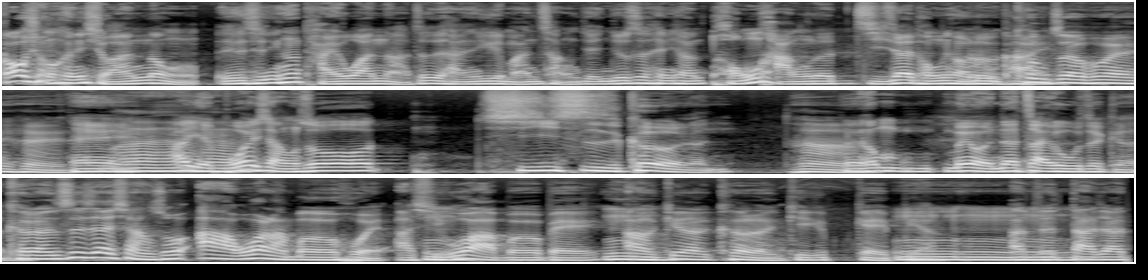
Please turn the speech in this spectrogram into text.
高雄很喜欢那种，也是因为台湾呐，这是还是一个蛮常见，就是很喜欢同行的挤在同一条路开，控制会，哎，他也不会想说稀释客人。嗯，没有人在在乎这个，可能是在想说啊，我俩不会，啊，是我也不背，啊，叫客人给给别人，啊，这大家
